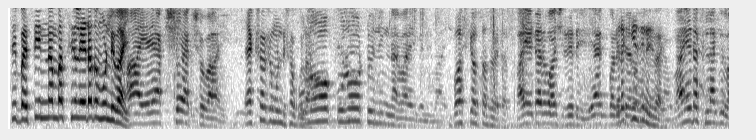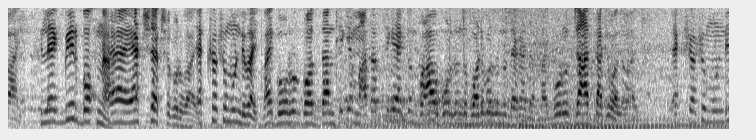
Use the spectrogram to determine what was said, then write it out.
আসিফ ভাই তিন নাম্বার সিরিয়াল এটা তো মুন্ডি ভাই। ভাই একশো একশো ভাই। একশো একশো মুন্ডি সবগুলো। কোনো কোনো টুইনিং নাই ভাই এখানে ভাই। বয়স কি অবস্থা এটা ভাই এটার বয়স রেডি একবার এটা কি জিনিস ভাই? ভাই এটা ফিলাকবি ভাই। ফ্ল্যাগবির বকনা। হ্যাঁ একশো একশো গরু ভাই। একশো একশো মুন্ডি ভাই। ভাই গরুর গদ্দান থেকে মাথার থেকে একদম পর্যন্ত বডি পর্যন্ত দেখা যায় ভাই। গরুর জাত কাকে বলে ভাই? একশো একশো মুন্ডি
